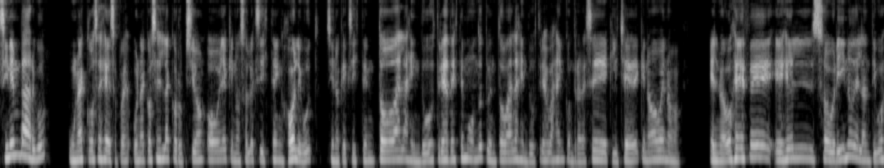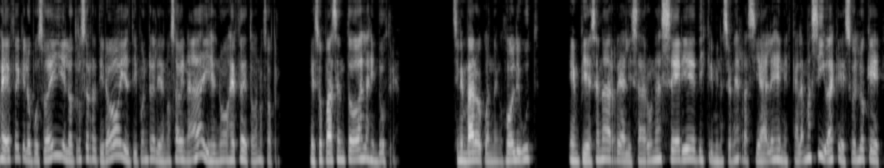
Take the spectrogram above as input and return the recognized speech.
Sin embargo, una cosa es eso, pues una cosa es la corrupción obvia que no solo existe en Hollywood, sino que existe en todas las industrias de este mundo. Tú en todas las industrias vas a encontrar ese cliché de que no, bueno, el nuevo jefe es el sobrino del antiguo jefe que lo puso ahí el otro se retiró y el tipo en realidad no sabe nada y es el nuevo jefe de todos nosotros. Eso pasa en todas las industrias. Sin embargo, cuando en Hollywood empiezan a realizar una serie de discriminaciones raciales en escala masiva, que eso es lo que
